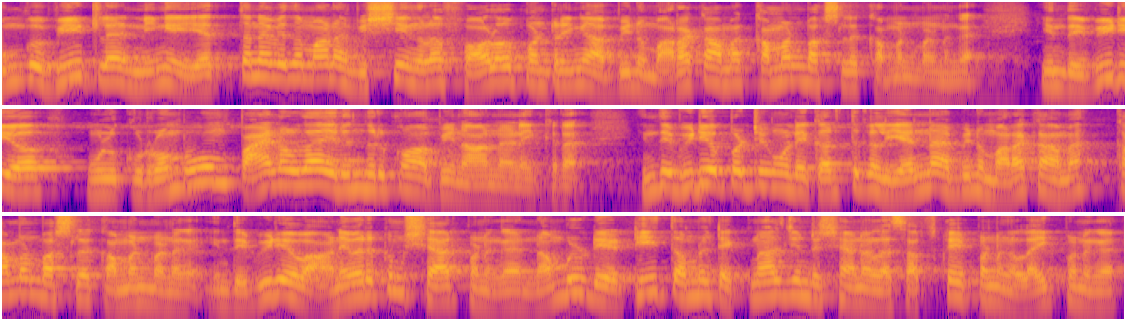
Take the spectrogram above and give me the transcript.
உங்கள் வீட்டில் நீங்கள் எத்தனை விதமான விஷயங்களை ஃபாலோ பண்ணுறீங்க அப்படின்னு மறக்காமல் கமெண்ட் பாக்ஸில் கமெண்ட் பண்ணுங்கள் இந்த வீடியோ உங்களுக்கு ரொம்பவும் பயனுள்ளதாக இருந்திருக்கும் அப்படின்னு நான் நினைக்கிறேன். இந்த வீடியோ பற்றி உங்களுடைய கருத்துக்கள் என்ன அப்படின்னு மறக்காமல் கமெண்ட் பாக்ஸில் கமெண்ட் பண்ணுங்கள் இந்த வீடியோவை அனைவருக்கும் ஷேர் பண்ணுங்கள் நம்மளுடைய டி தமிழ் டெக்னாலஜி என்ற சேனலை சப்ஸ்கிரைப் பண்ணுங்கள் லைக் பண்ணுங்கள்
